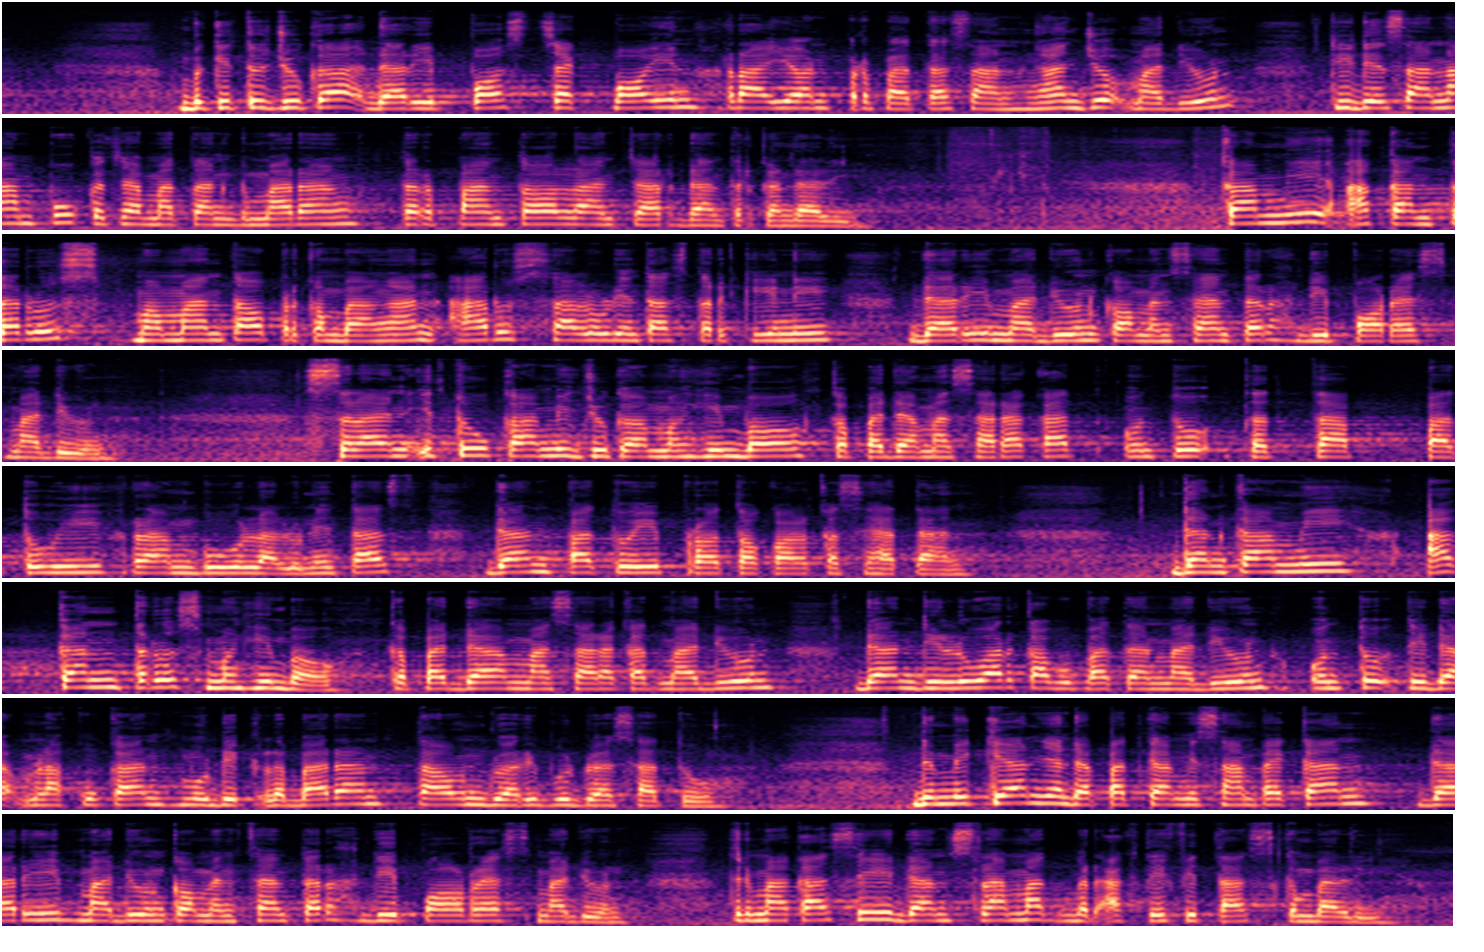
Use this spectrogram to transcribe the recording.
Begitu juga dari pos checkpoint rayon perbatasan Nganjuk Madiun di Desa Nampu, Kecamatan Gemarang, terpantau lancar dan terkendali. Kami akan terus memantau perkembangan arus lalu lintas terkini dari Madiun Common Center di Polres Madiun. Selain itu, kami juga menghimbau kepada masyarakat untuk tetap patuhi rambu lalu lintas dan patuhi protokol kesehatan. Dan kami akan terus menghimbau kepada masyarakat Madiun dan di luar Kabupaten Madiun untuk tidak melakukan mudik lebaran tahun 2021. Demikian yang dapat kami sampaikan dari Madiun Comment Center di Polres Madiun. Terima kasih dan selamat beraktivitas kembali.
